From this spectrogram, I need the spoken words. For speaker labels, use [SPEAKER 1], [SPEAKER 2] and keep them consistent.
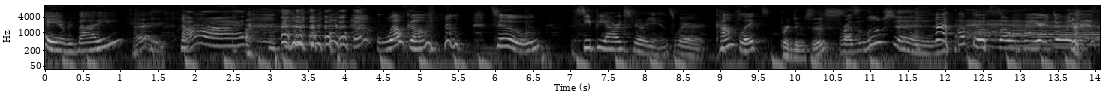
[SPEAKER 1] Hey, everybody.
[SPEAKER 2] Hey.
[SPEAKER 3] Hi.
[SPEAKER 1] Welcome to the CPR experience where conflict.
[SPEAKER 2] Produces.
[SPEAKER 3] Resolution.
[SPEAKER 1] I feel so weird doing this.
